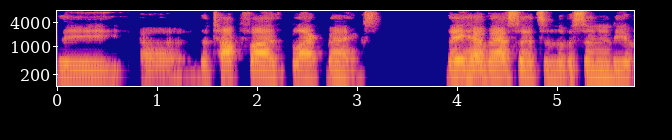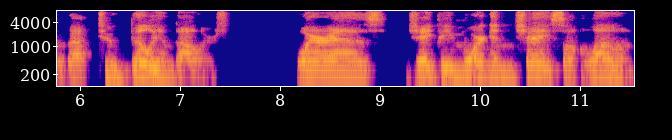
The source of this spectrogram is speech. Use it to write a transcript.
the uh, the top five black banks, they have assets in the vicinity of about two billion dollars, whereas J.P. Morgan Chase alone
